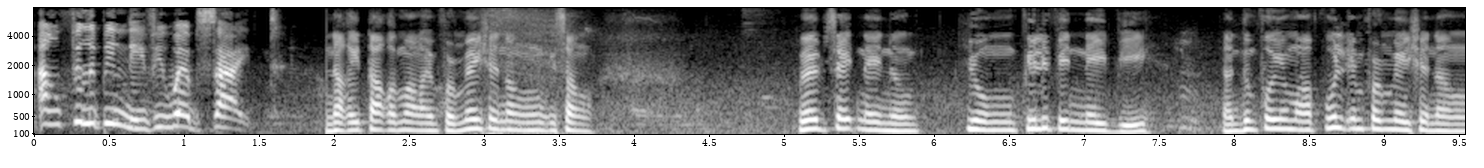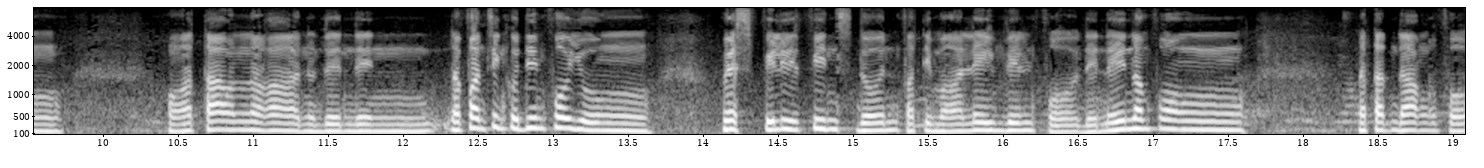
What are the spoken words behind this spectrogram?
ang Philippine Navy website. Nakita ko mga information ng isang website na yun, yung, yung Philippine Navy. Nandun po yung mga full information ng mga tao na naka, ano din, din. Napansin ko din po yung West Philippines doon, pati mga label po. Then ayun lang po ang natandaan ko po.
